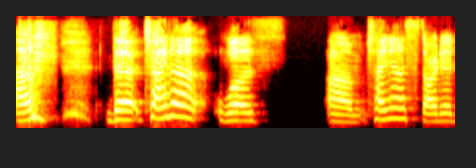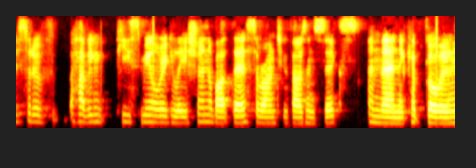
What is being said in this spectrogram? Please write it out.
Um, the China was um, China started sort of having piecemeal regulation about this around 2006, and then it kept going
